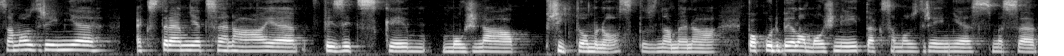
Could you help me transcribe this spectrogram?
Samozřejmě extrémně cená je fyzicky možná přítomnost, to znamená, pokud bylo možné, tak samozřejmě jsme se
